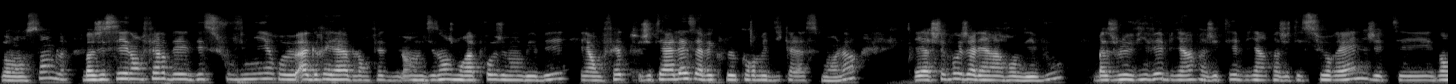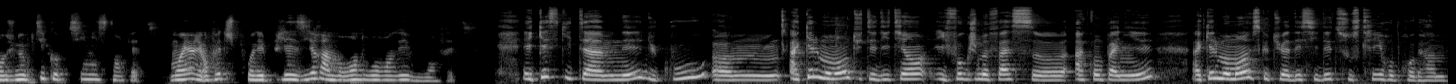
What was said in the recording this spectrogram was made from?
dans l'ensemble, bah, j'essayais d'en faire des, souvenirs euh, agréables, en fait, en me disant, je me rapproche de mon bébé. Et en fait, j'étais à l'aise avec le corps médical à ce moment-là. Et à chaque fois que j'allais à un rendez-vous, bah, je le vivais bien, enfin, j'étais bien, enfin, j'étais sereine, j'étais dans une optique optimiste en fait. Moi, en fait, je prenais plaisir à me rendre au rendez-vous en fait. Et qu'est-ce qui t'a amené du coup euh, À quel moment tu t'es dit tiens, il faut que je me fasse euh, accompagner? À quel moment est-ce que tu as décidé de souscrire au programme?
